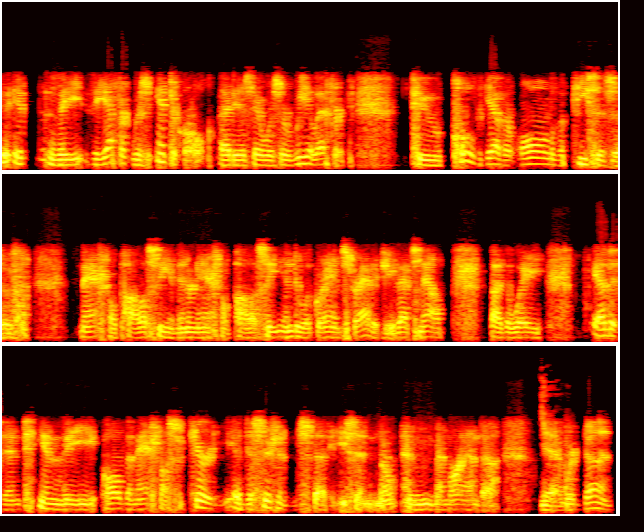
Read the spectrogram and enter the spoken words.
it, the the effort was integral. That is, there was a real effort to pull together all of the pieces of national policy and international policy into a grand strategy. That's now, by the way, evident in the all the national security decision studies and, and memoranda yeah. that were done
